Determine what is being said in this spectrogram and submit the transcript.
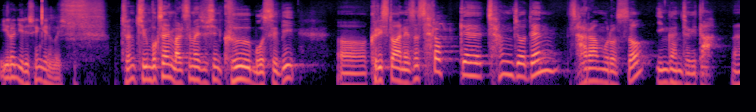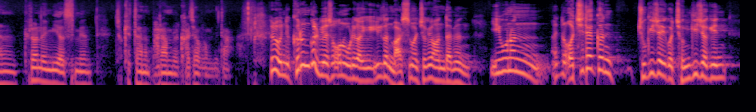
이런 일이 생기는 것이죠. 전 지금 목사님 말씀해 주신 그 모습이 어, 그리스도 안에서 새롭게 창조된 사람으로서 인간적이다라는 그런 의미였으면 좋겠다는 바람을 가져봅니다. 그리고 이제 그런 걸 위해서 오늘 우리가 이 읽은 말씀을 적용한다면 이분은 어찌됐건 주기적이고 정기적인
